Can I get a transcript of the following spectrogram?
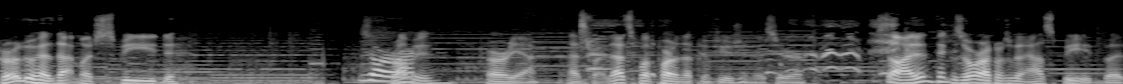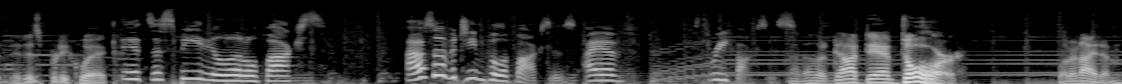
Grogu has that much speed, Zoroark. probably. Or yeah, that's right. That's what part of the confusion is here. So I didn't think Zoroark was going to outspeed, but it is pretty quick. It's a speedy little fox. I also have a team full of foxes. I have three foxes. Another goddamn door. What an item.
